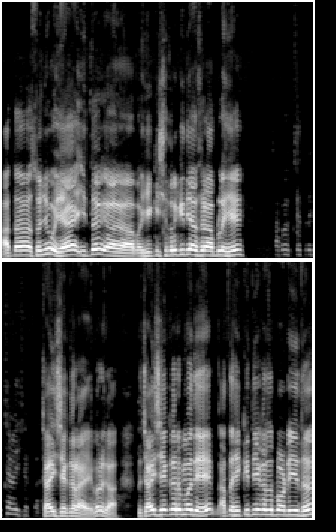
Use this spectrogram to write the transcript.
आता संजीव भाऊ, ह्या इथं अं, हे की क्षेत्र किती असेल आपलं हे? सगळं क्षेत्र चाळीस एकर चाळीस एकर आहे बरं का. तर चाळीस एकरमध्ये आता हे किती एकरचं प्लॉट आहे इथं?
